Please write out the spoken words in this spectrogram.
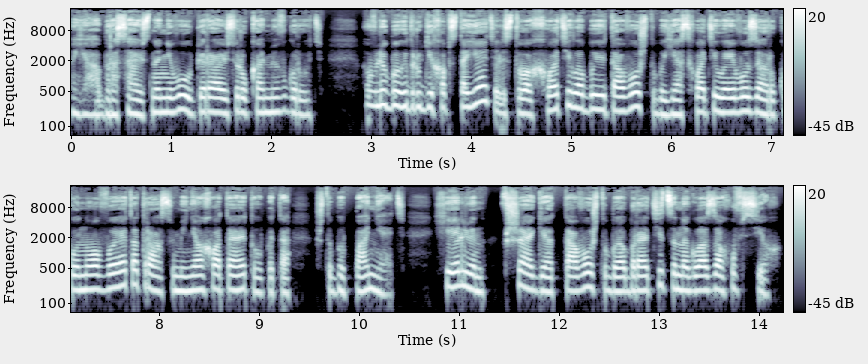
Я бросаюсь на него, упираюсь руками в грудь. В любых других обстоятельствах хватило бы и того, чтобы я схватила его за руку, но в этот раз у меня хватает опыта, чтобы понять. Хельвин в шаге от того, чтобы обратиться на глазах у всех.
